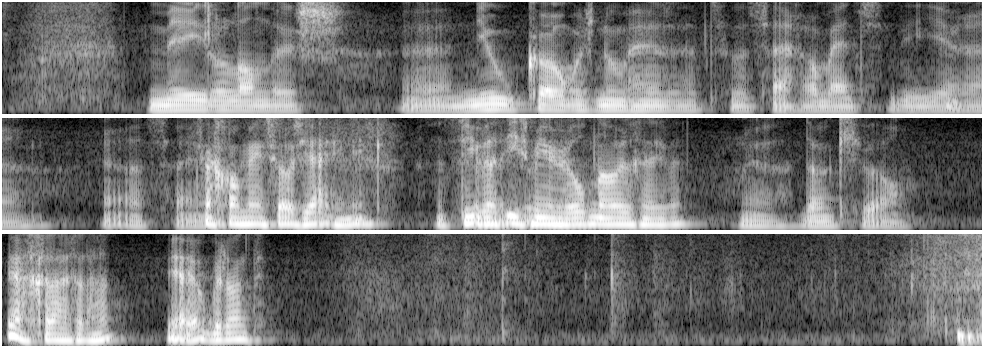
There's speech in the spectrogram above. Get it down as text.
Nederlanders, eh, nieuwkomers noemen ze het. Dat zijn gewoon mensen die hier, ja, het zijn, het zijn gewoon mensen zoals jij en ik. Die wat iets meer hulp nodig hebben. Ja, dankjewel. Ja, graag gedaan. Jij ook bedankt.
